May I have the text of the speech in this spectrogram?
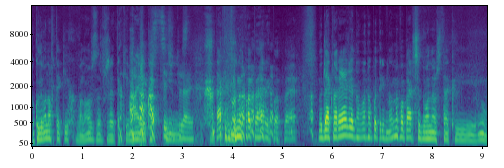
Ну коли воно в таких, воно вже, вже таке має якусь цінність. Впечатляє. А так воно папер і папер. Ну для акварелі ну, воно потрібно. Ну, по-перше, воно ж так і ну,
